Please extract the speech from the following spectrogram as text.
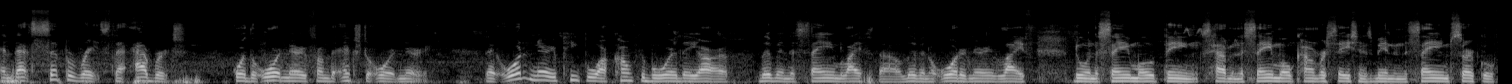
And that separates the average or the ordinary from the extraordinary. That ordinary people are comfortable where they are, living the same lifestyle, living an ordinary life, doing the same old things, having the same old conversations, being in the same circle,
